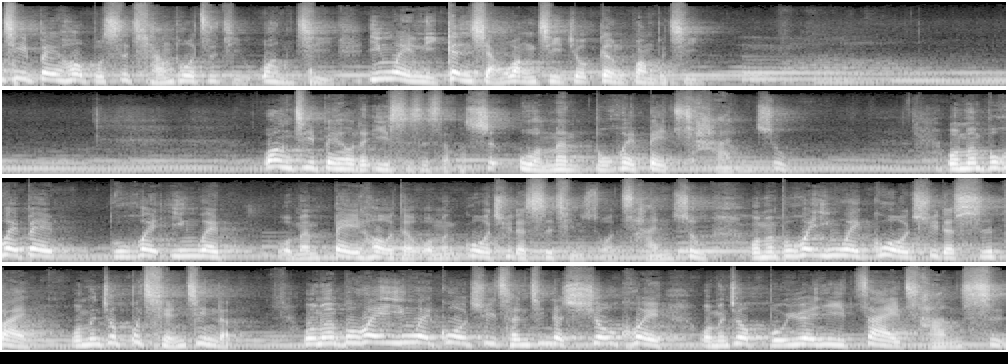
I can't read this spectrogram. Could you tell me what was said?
记背后不是强迫自己忘记，因为你更想忘记，就更忘不记。忘记背后的意思是什么？是我们不会被缠住，我们不会被，不会因为。我们背后的我们过去的事情所缠住，我们不会因为过去的失败，我们就不前进了；我们不会因为过去曾经的羞愧，我们就不愿意再尝试。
